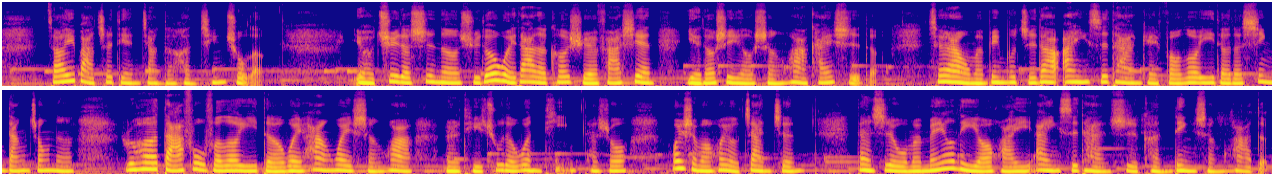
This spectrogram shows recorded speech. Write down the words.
早已把这点讲得很清楚了。有趣的是呢，许多伟大的科学发现也都是由神话开始的。虽然我们并不知道爱因斯坦给弗洛伊德的信当中呢，如何答复弗洛伊德为捍卫神话而提出的问题。他说：“为什么会有战争？”但是我们没有理由怀疑爱因斯坦是肯定神话的。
